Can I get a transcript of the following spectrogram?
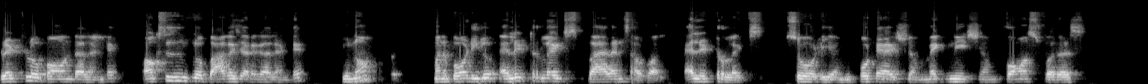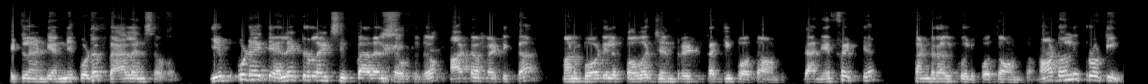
బ్లడ్ ఫ్లో బాగుండాలంటే ఆక్సిజన్ ఫ్లో బాగా జరగాలంటే యునో మన బాడీలో ఎలక్ట్రోలైట్స్ బ్యాలెన్స్ అవ్వాలి. Electrolytes sodium potassium magnesium phosphorus ఇట్లాంటి అన్ని కూడా బ్యాలెన్స్ అవ్వాలి. ఎప్పుడైతే ఎలక్ట్రోలైట్స్ ఇంబ్యాలెన్స్ అవుతుందో ఆటోమేటిక్గా మన బాడీలో పవర్ జనరేట్ తగ్గిపోతా ఉంటుంది. దాని ఎఫెక్ట్ కండరాలు కోల్పోతూ ఉంటాం. Not only protein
